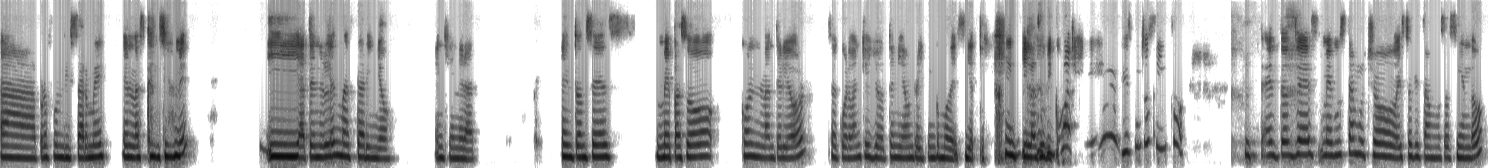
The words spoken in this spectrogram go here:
a profundizarme en las canciones y a tenerles más cariño en general. Entonces, me pasó con la anterior ¿Se acuerdan que yo tenía un rating como de 7 y la subí como a 10.5? Entonces, me gusta mucho esto que estamos haciendo.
